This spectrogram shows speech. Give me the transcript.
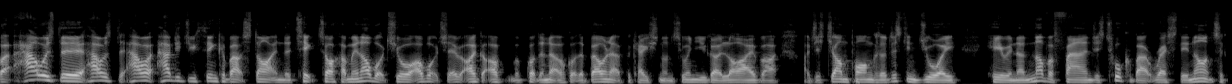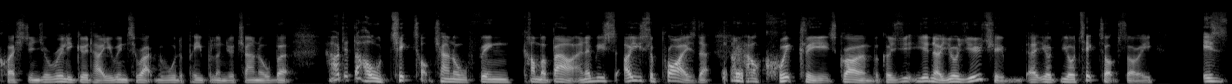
But how was the how was the how how did you think about starting the TikTok? I mean, I watch your I watch I got I've got the I've got the bell notification on, so when you go live, I I just jump on because I just enjoy hearing another fan just talk about wrestling, answer questions. You're really good how you interact with all the people on your channel. But how did the whole TikTok channel thing come about? And have you are you surprised at how quickly it's growing? Because you you know your YouTube uh, your your TikTok sorry is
